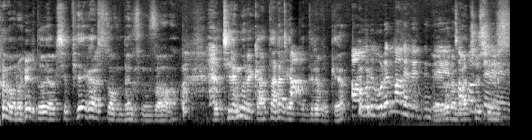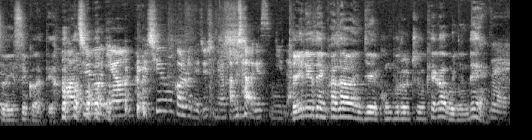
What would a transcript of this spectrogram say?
그럼 오늘도 역시 피해갈 수 없는 순서 네, 질문을 간단하게 한번 드려볼게요. 아, 오늘 오랜만에 뵀는데 네, 이거는 첫 맞추실 번째 수 있을 것 같아요. 아, 질문이요? 네, 쉬운 걸로 내주시면 감사하겠습니다. 개인회생 파산 이제 공부를 쭉 해가고 있는데 네.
